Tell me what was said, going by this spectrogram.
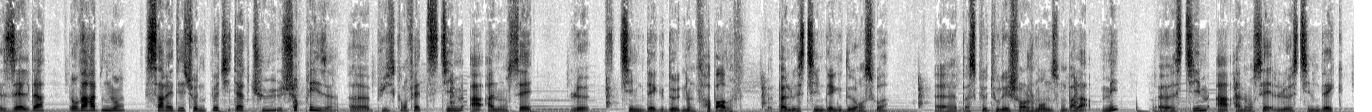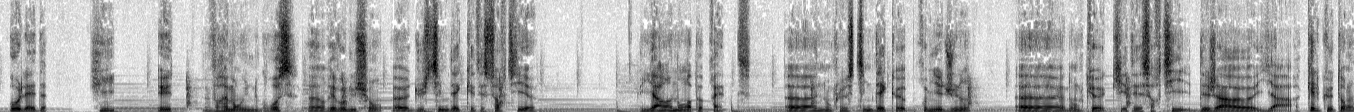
Zelda. Mais on va rapidement s'arrêter sur une petite actu surprise, puisqu'en fait Steam a annoncé le Steam Deck 2. Non, enfin pardon, pas le Steam Deck 2 en soi, parce que tous les changements ne sont pas là. Mais Steam a annoncé le Steam Deck OLED, qui est vraiment une grosse révolution du Steam Deck qui était sorti il y a un an à peu près. Euh, donc le Steam Deck euh, premier du nom, euh, donc qui était sorti déjà il y a quelques temps,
